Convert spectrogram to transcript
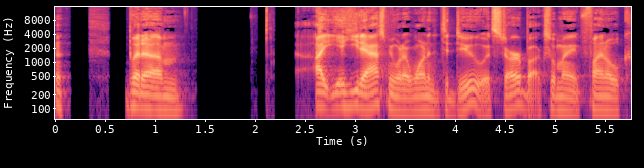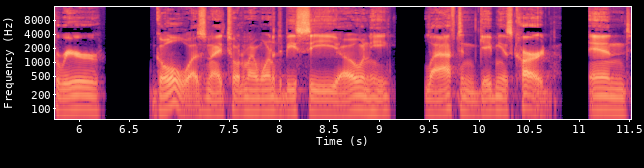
but um, I he'd asked me what I wanted to do at Starbucks, what my final career goal was, and I told him I wanted to be CEO, and he laughed and gave me his card. And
